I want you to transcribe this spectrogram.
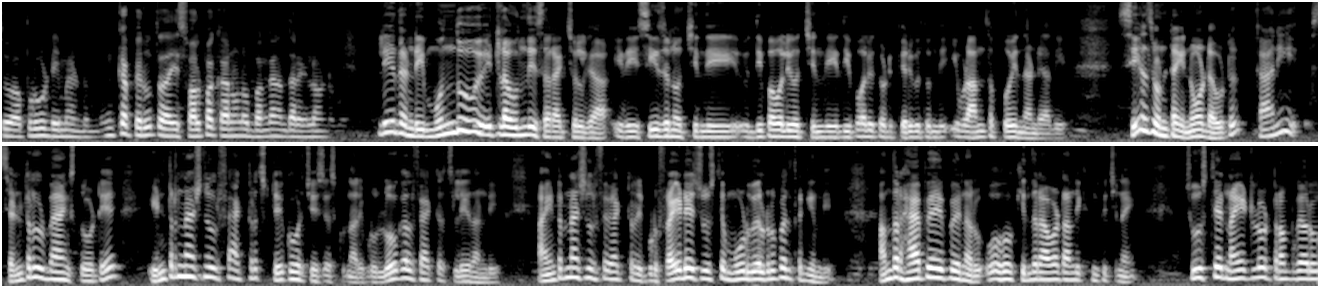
సో అప్పుడు కూడా డిమాండ్ ఉంది. ఇంకా పెరుగుతుంది? ఈ స్వల్ప కాలంలో బంగారం ధర ఎలా ఉంటుంది? లేదండి ముందు ఇట్లా ఉంది సార్ యాక్చువల్గా. ఇది సీజన్ వచ్చింది దీపావళి వచ్చింది దీపావళి తోటి పెరుగుతుంది ఇప్పుడు అంత పోయిందండి అది. సేల్స్ ఉంటాయి నో డౌట్ కానీ సెంట్రల్ బ్యాంక్స్ తోటే ఇంటర్నేషనల్ ఫ్యాక్టర్స్ టేక్ ఓవర్ చేసేసుకున్నారు. ఇప్పుడు లోకల్ ఫ్యాక్టర్స్ లేదండి. ఆ ఇంటర్నేషనల్ ఫ్యాక్టర్ ఇప్పుడు ఫ్రైడే చూస్తే మూడు వేల రూపాయలు తగ్గింది. అందరు హ్యాపీ అయిపోయినారు. ఓహో కింద రావడానికి కనిపించినాయి చూస్తే నైట్లో ట్రంప్ గారు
